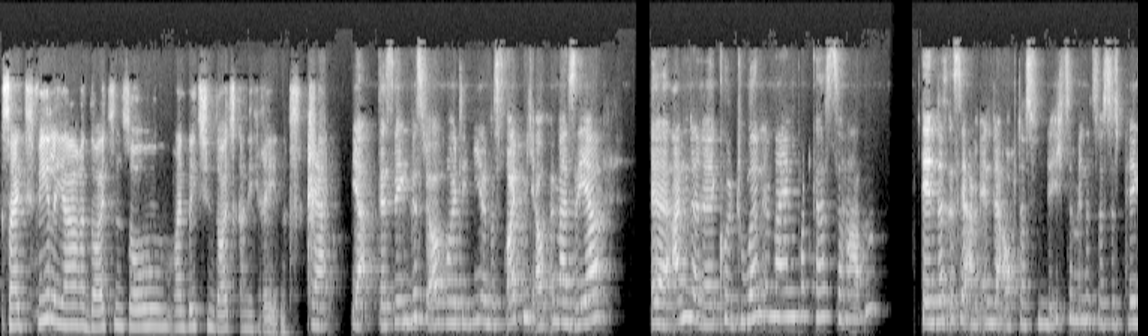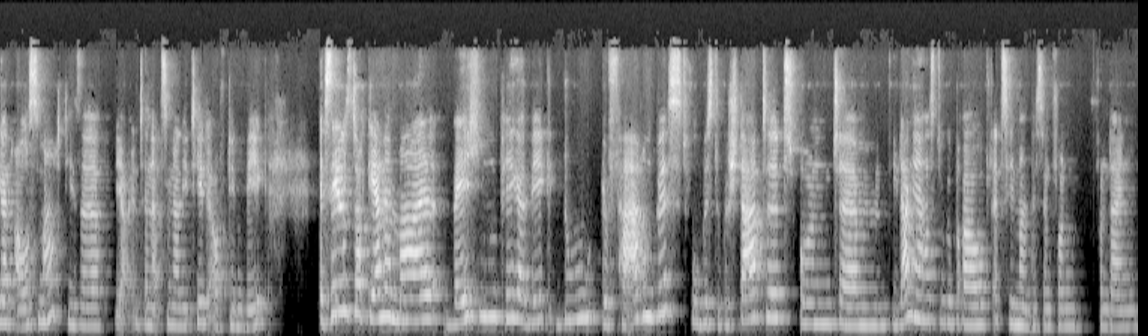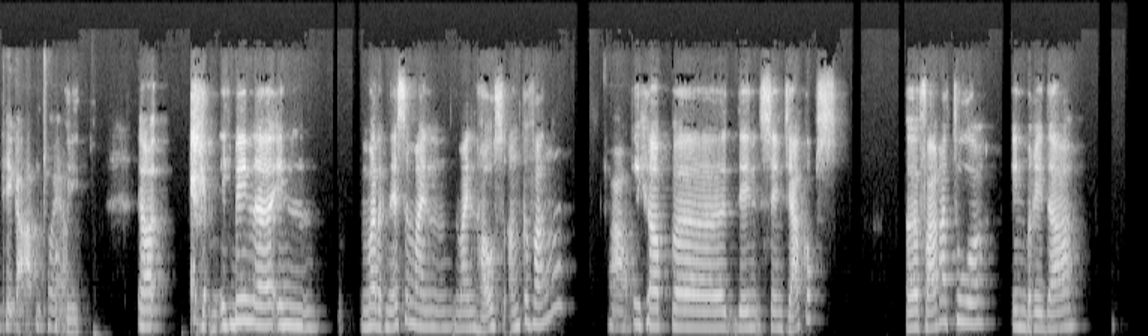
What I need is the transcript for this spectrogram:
seit vielen Jahren Deutschen, so ein bisschen Deutsch kann ich reden. Ja, ja, deswegen bist du auch heute hier und es freut mich auch immer sehr, äh, andere Kulturen in meinem Podcast zu haben. Denn das ist ja am Ende auch, das finde ich zumindest, was das Pilgern ausmacht, diese ja, Internationalität auf dem Weg. Erzähl uns doch gerne mal, welchen Pilgerweg du gefahren bist. Wo bist du gestartet und ähm, wie lange hast du gebraucht? Erzähl mal ein bisschen von, von deinem Pilgerabenteuer. Okay. Ja, ich bin äh, in Margnesse mein, mein Haus angefangen. Wow. Ich habe äh, den St. Jakobs äh, Fahrradtour in Breda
